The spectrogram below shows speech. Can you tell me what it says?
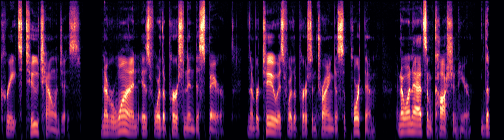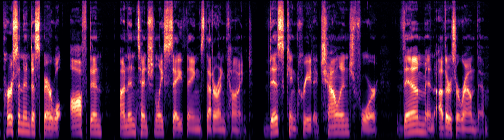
creates two challenges. Number one is for the person in despair. Number two is for the person trying to support them. And I want to add some caution here. The person in despair will often unintentionally say things that are unkind. This can create a challenge for them and others around them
